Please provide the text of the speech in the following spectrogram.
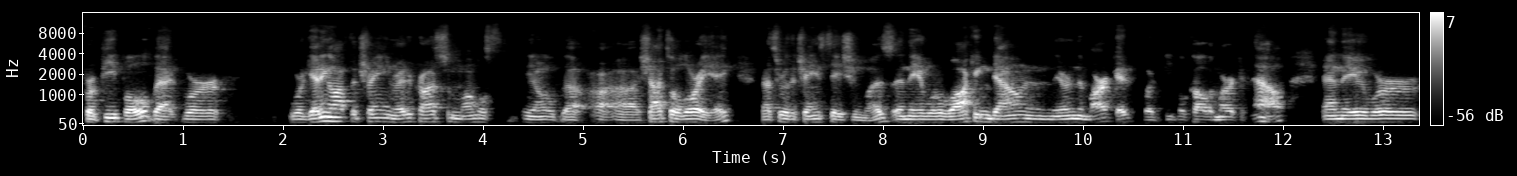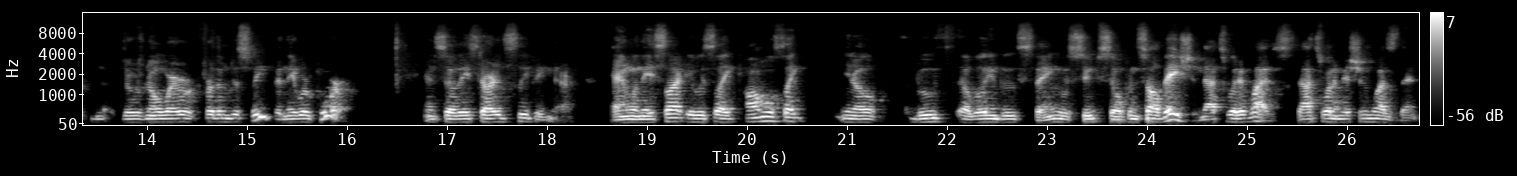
for people that were were getting off the train right across from almost you know the uh, Chateau Laurier. That's where the train station was, and they were walking down, and they're in the market, what people call the market now, and they were there was nowhere for them to sleep, and they were poor, and so they started sleeping there. And when they saw it was like almost like you know, Booth, uh, William Booth's thing was soup, soap, and salvation. That's what it was. That's what a mission was then.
